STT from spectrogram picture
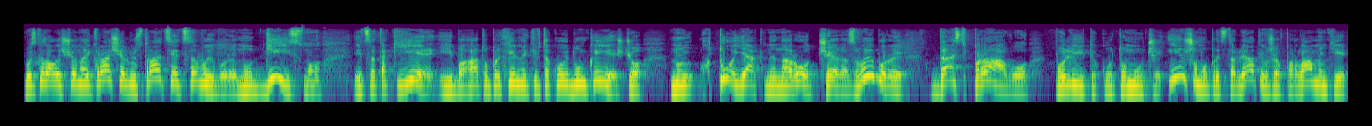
Ви сказали, що найкраща люстрація це вибори. Ну дійсно, і це так є. І багато прихильників такої думки є. Що ну хто як не народ через вибори дасть право політику тому чи іншому представляти вже в парламенті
